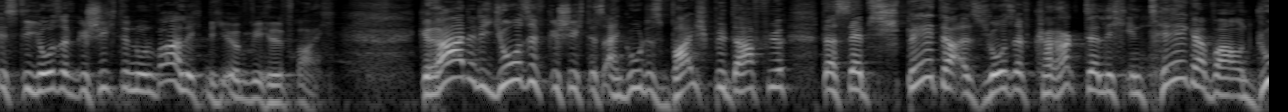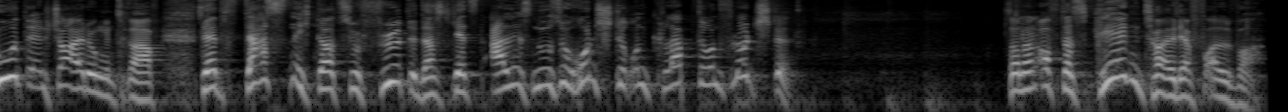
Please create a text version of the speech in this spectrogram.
ist die Josef-Geschichte nun wahrlich nicht irgendwie hilfreich. Gerade die Josef-Geschichte ist ein gutes Beispiel dafür, dass selbst später, als Josef charakterlich integer war und gute Entscheidungen traf, selbst das nicht dazu führte, dass jetzt alles nur so rutschte und klappte und flutschte sondern oft das Gegenteil der Fall war.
